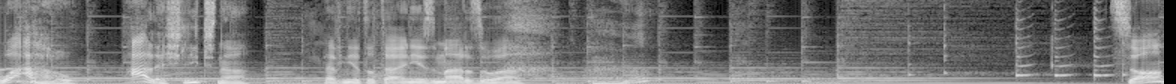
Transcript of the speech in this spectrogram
Wow, ale śliczna. Pewnie totalnie zmarzła. Co?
